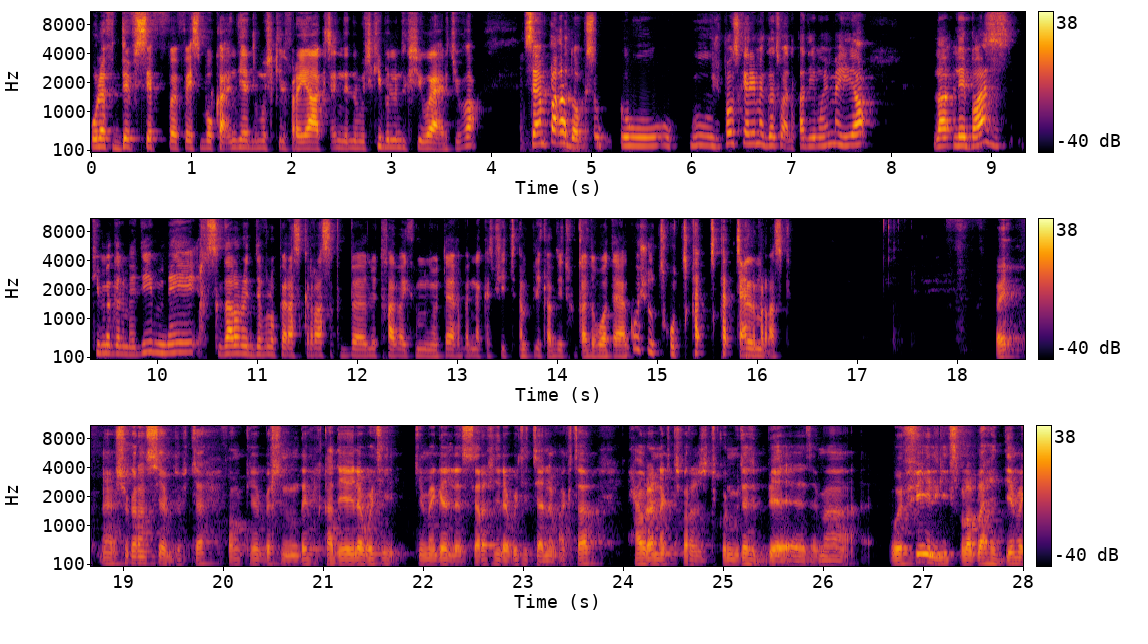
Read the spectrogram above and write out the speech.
ولا في ال DevC في فيسبوك عندي هذا المشكل في React عندي المشكل كيبان لك شي واعر شوفا. c'est un paradoxe et je pense كريمة قالت واحد القضية مهمة هي les bases كما قال مهدي mais خصك ضروري développer راسك راسك plus travail communautaire بأنك كتمشي تامبليكا في des trucs à droite à gauche وتعلم راسك. oui آه، شكرا سي عبد الفتاح. donc باش نضيف القضية إلا بغيتي كما قال السي رشيد إلا بغيتي تتعلم أكثر حاول إنك تفرج تكون متتبع زعما وفي ال Geeks Blabla حيت ديما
